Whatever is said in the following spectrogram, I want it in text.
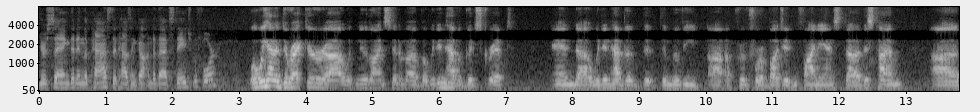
you're saying that in the past it hasn't gotten to that stage before. Well, we had a director uh, with New Line Cinema, but we didn't have a good script, and uh, we didn't have the the, the movie uh, approved for a budget and financed. Uh, this time, uh,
